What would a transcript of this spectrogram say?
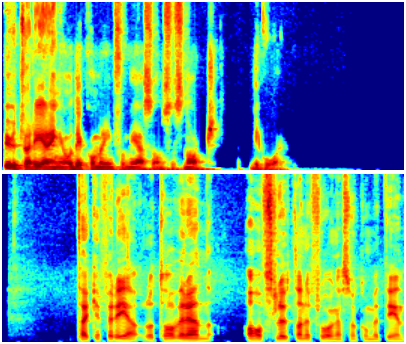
utvärderingen och det kommer informeras om så snart det går. Tackar för det. Då tar vi den avslutande frågan som kommit in.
